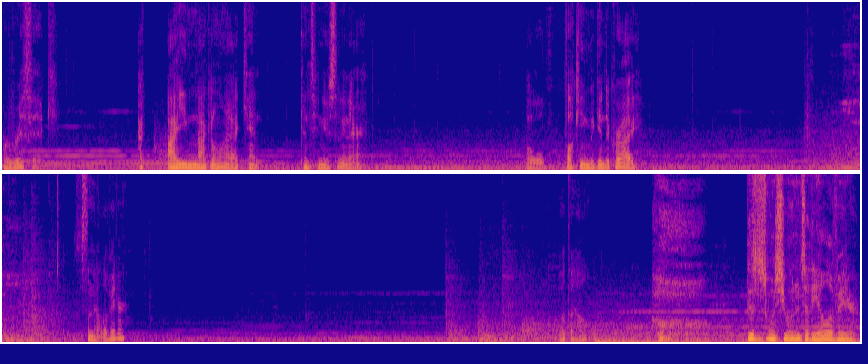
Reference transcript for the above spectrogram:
horrific. I, I'm not gonna lie, I can't continue sitting there. I'll fucking begin to cry. Is this an elevator? What the hell? This is when she went into the elevator.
